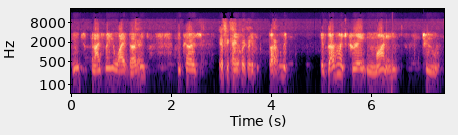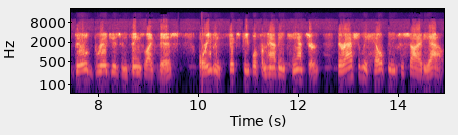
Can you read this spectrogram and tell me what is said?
doesn't. Can I explain you why it doesn't? Because if you can if, quickly. if government, if government's creating money to build bridges and things like this, or even fix people from having cancer, they're actually helping society out.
